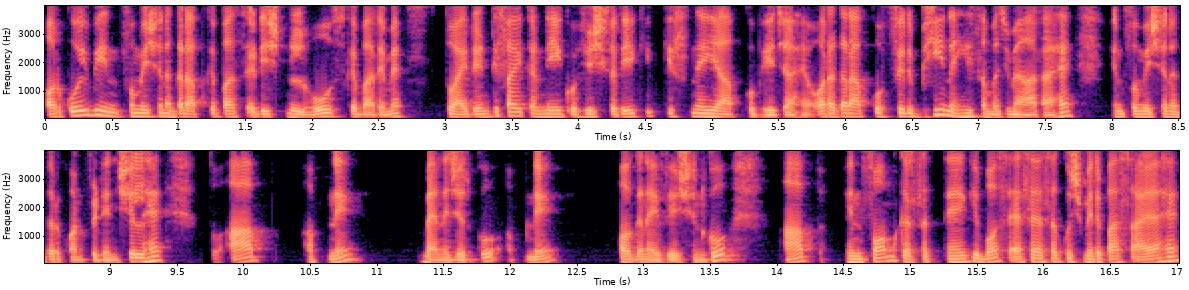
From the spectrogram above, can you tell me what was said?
और कोई भी इन्फॉर्मेशन अगर आपके पास एडिशनल हो उसके बारे में तो आइडेंटिफाई करने की कोशिश करिए कि किसने ये आपको भेजा है। और अगर आपको फिर भी नहीं समझ में आ रहा है इन्फॉर्मेशन अगर कॉन्फिडेंशियल है तो आप अपने मैनेजर को, अपने ऑर्गेनाइजेशन को, आप इन्फॉर्म कर सकते हैं कि, बॉस ऐसा ऐसा कुछ मेरे पास आया है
